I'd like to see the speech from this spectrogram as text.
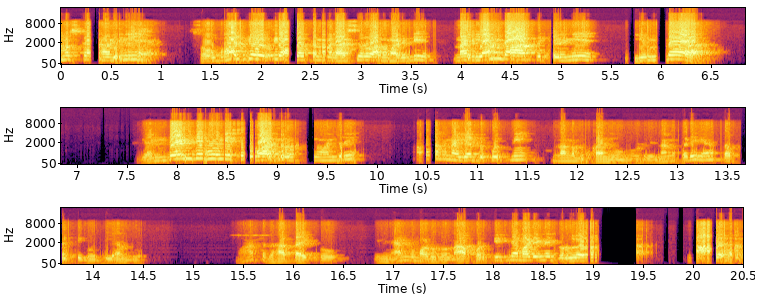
ನಮಸ್ಕಾರ ಮಾಡೀನಿ. ಸೌಭಾಗ್ಯವತಿ ಆಗತ್ತ ನನಗೆ ಆಶೀರ್ವಾದ ಮಾಡಿದಿ ನಾ ಎಂದ ಆತ ಕೇಳಿನಿ. ಇಂದ ಎಂದೆಂದಿಗೂ ನೀ ಸೌಭಾಗ್ಯವತಿ ಅಂದ್ರಿ, ಅವಾಗ ನಾ ಎದ್ದು ಕೂತ್ನಿ, ನನ್ನ ಮುಖ ನೀವು ನೋಡ್ರಿ. ನನ್ನ ಕಡೆ ಏನ್ ತಪ್ಪೈತಿ ಬುದ್ಧಿ ಅಂದ್ಲು. ಮಾತು ಘಾತ ಆಯ್ತು. ಇನ್ ಹೆಂಗ್ ಮಾಡುದು? ನಾ ಪ್ರತಿಜ್ಞೆ ಮಾಡೀನಿ ದುರ್ಯೋಧನ ನಾಳೆ ನಾನು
